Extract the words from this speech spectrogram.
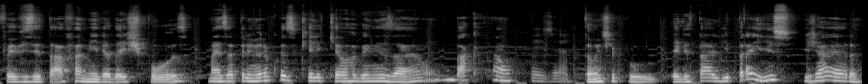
foi visitar a família da esposa, mas a primeira coisa que ele quer organizar é um bacanal. Pois é. Então, tipo, ele tá ali pra isso e já era.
